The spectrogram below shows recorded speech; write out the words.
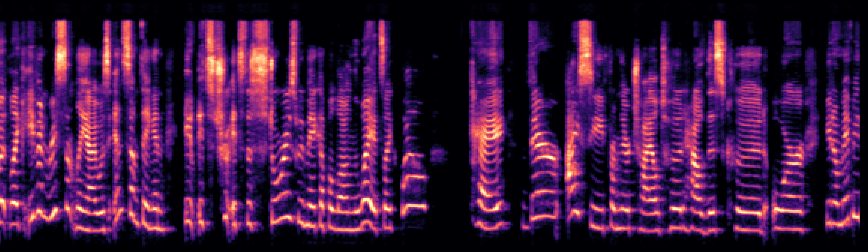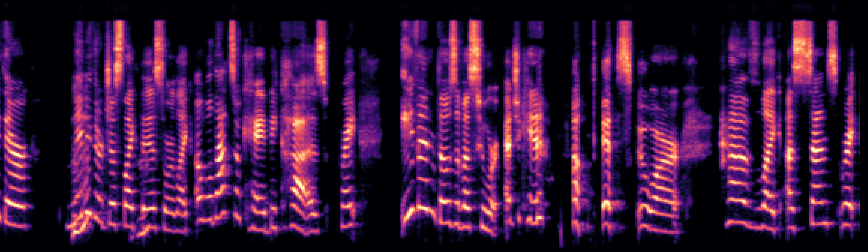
But like even recently, I was in something and it, it's true. It's the stories we make up along the way. It's like, well, okay, they're, I see from their childhood how this could, or, you know, maybe they're, maybe mm-hmm. they're just like mm-hmm. this, or like, oh, well, that's okay because, right? Even those of us who are educated about this, who are, have like a sense, right?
